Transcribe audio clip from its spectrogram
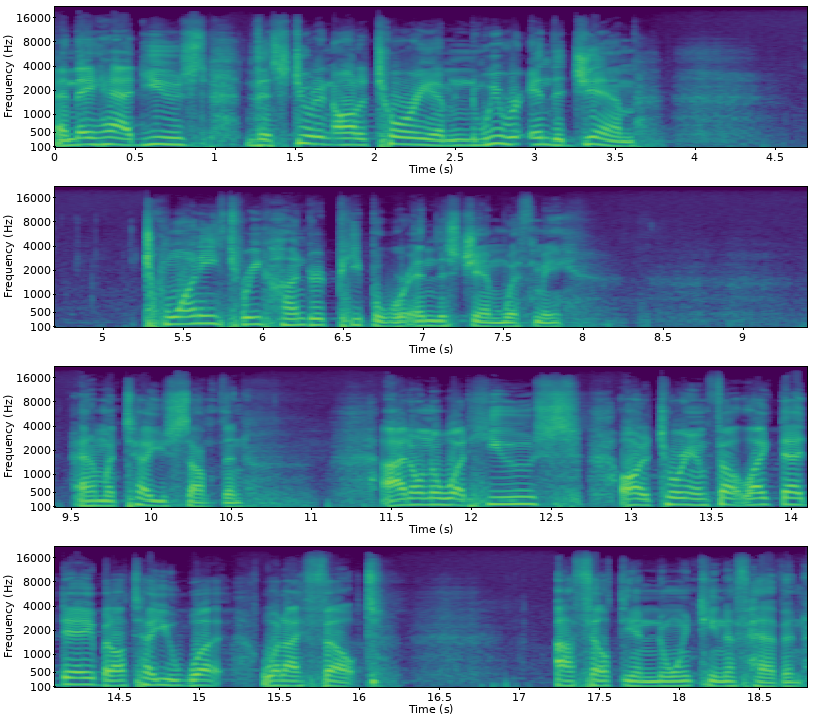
And they had used the student auditorium, and we were in the gym. 2,300 people were in this gym with me. And I'm going to tell you something. I don't know what Hughes Auditorium felt like that day, but I'll tell you what, what I felt. I felt the anointing of heaven.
